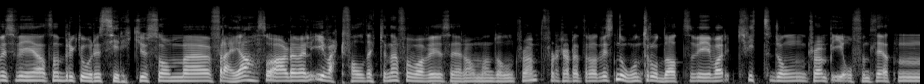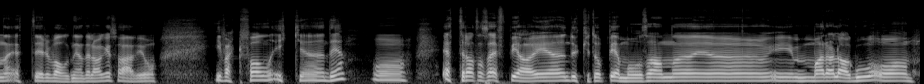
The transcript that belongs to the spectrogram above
Hvis vi altså, brukte ordet sirkus om uh, Freia, så er det vel i hvert fall dekkende for hva vi ser om Donald Trump. For det er klart etter at Hvis noen trodde at vi var kvitt Donald Trump i offentligheten etter valgnederlaget, så er vi jo i hvert fall ikke det. Og etter at altså, FBI dukket opp hjemme hos han uh, i Mar-a-Lago og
